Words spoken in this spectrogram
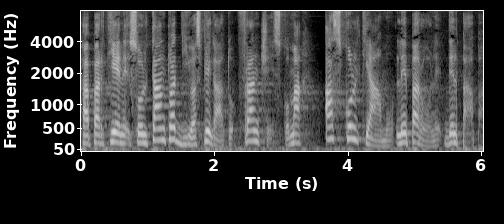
appartiene soltanto a Dio, ha spiegato Francesco. Ma ascoltiamo le parole del Papa.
